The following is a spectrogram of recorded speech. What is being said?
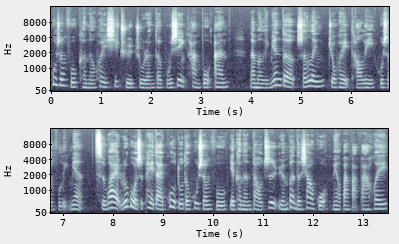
护身符可能会吸取主人的不幸和不安，那么里面的神灵就会逃离护身符里面。此外，如果是佩戴过多的护身符，也可能导致原本的效果没有办法发挥，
